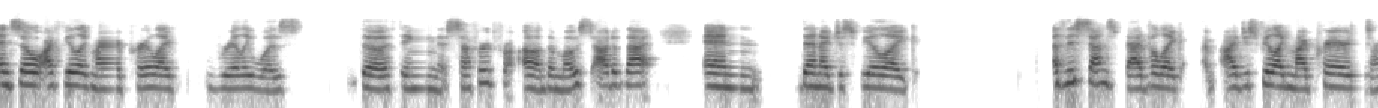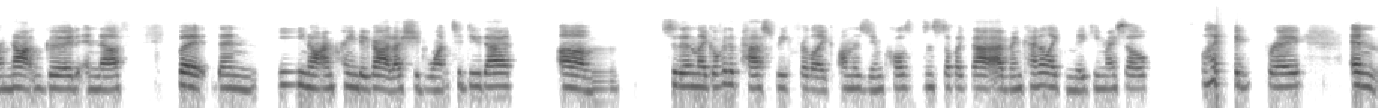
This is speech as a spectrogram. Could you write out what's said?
And so i feel like my prayer life really was the thing that suffered from uh, the most out of that. And then i just feel like uh, this sounds bad but like i just feel like my prayers are not good enough. But then you know i'm praying to god i should want to do that. Um so then like over the past week for like on the zoom calls and stuff like that i've been kind of like making myself like pray. And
